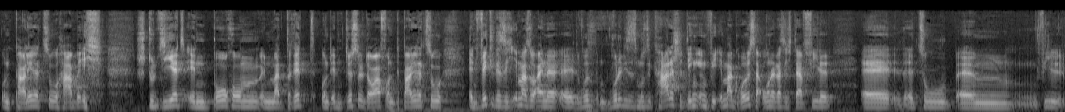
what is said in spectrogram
Und parallel dazu habe ich studiert in Bochum, in Madrid und in Düsseldorf. Und parallel dazu entwickelte sich immer so eine, äh, wurde dieses musikalische Ding irgendwie immer größer, ohne dass ich da viel äh, zu ähm, viel äh,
